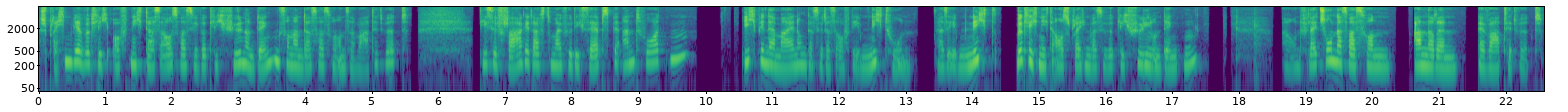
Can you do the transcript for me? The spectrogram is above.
Sprechen wir wirklich oft nicht das aus, was wir wirklich fühlen und denken, sondern das, was von uns erwartet wird? Diese Frage darfst du mal für dich selbst beantworten. Ich bin der Meinung, dass wir das oft eben nicht tun. Also eben nicht, wirklich nicht aussprechen, was wir wirklich fühlen und denken. Und vielleicht schon das, was von anderen erwartet wird.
